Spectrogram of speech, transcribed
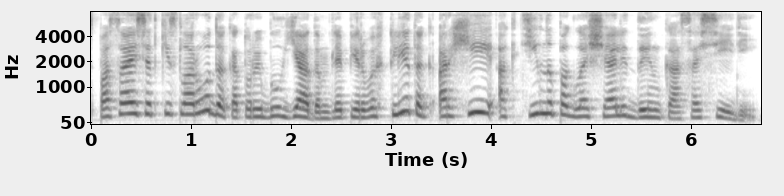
Спасаясь от кислорода, который был ядом для первых клеток, археи активно поглощали ДНК соседей.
